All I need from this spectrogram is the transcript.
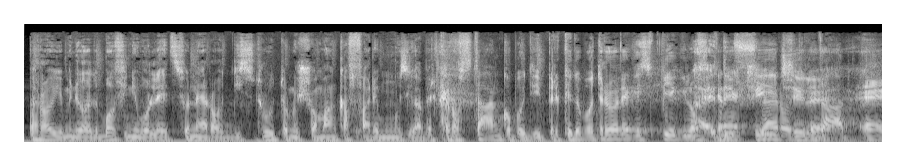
Però io mi ricordo, poi finivo le lezioni, ero distrutto, non riuscivo manco a fare musica perché ero stanco, poi perché dopo tre ore che spieghi lo Eh, scratch ero irritato. eh,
